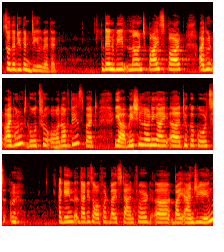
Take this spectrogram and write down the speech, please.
so that you can deal with it. Then we learned PySpark. I, would, I wouldn't go through all of this, but yeah, machine learning, I uh, took a course, mm, again, that is offered by Stanford uh, by Andrew Ng.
